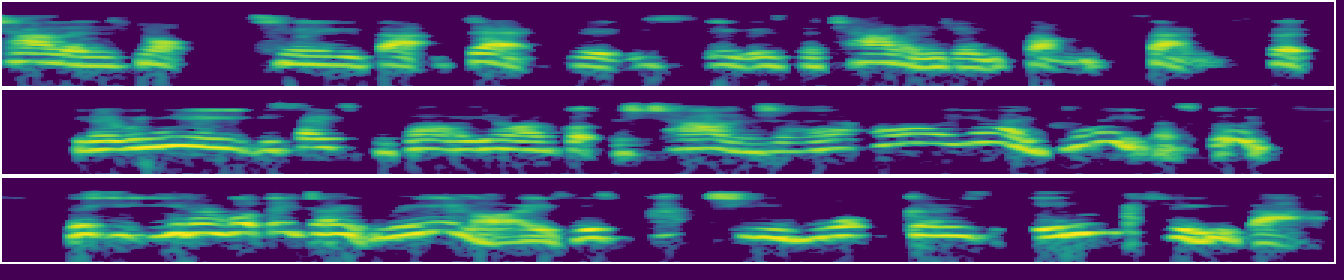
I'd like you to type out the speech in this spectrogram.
challenge, not to that depth. It was it was the challenge in some sense. But you know, when you you say to people, oh, you know, I've got this challenge, and they're like, oh yeah, great, that's good. But you know what they don't realise is actually what goes into that.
